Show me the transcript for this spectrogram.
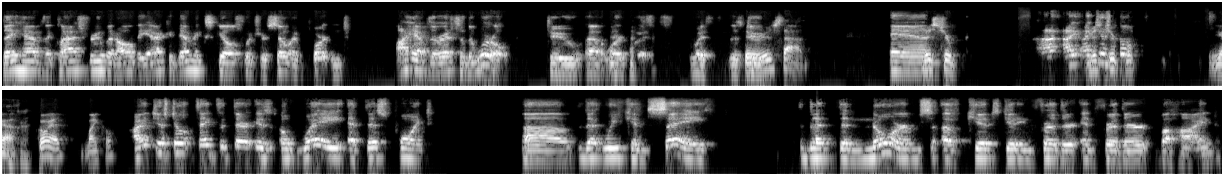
they have the classroom and all the academic skills which are so important. I have the rest of the world to uh, work with with the students. There is that. And Mr. I, I, Mr. just don't, yeah, okay. go ahead, Michael. I just don't think that there is a way at this point uh, that we can say that the norms of kids getting further and further behind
